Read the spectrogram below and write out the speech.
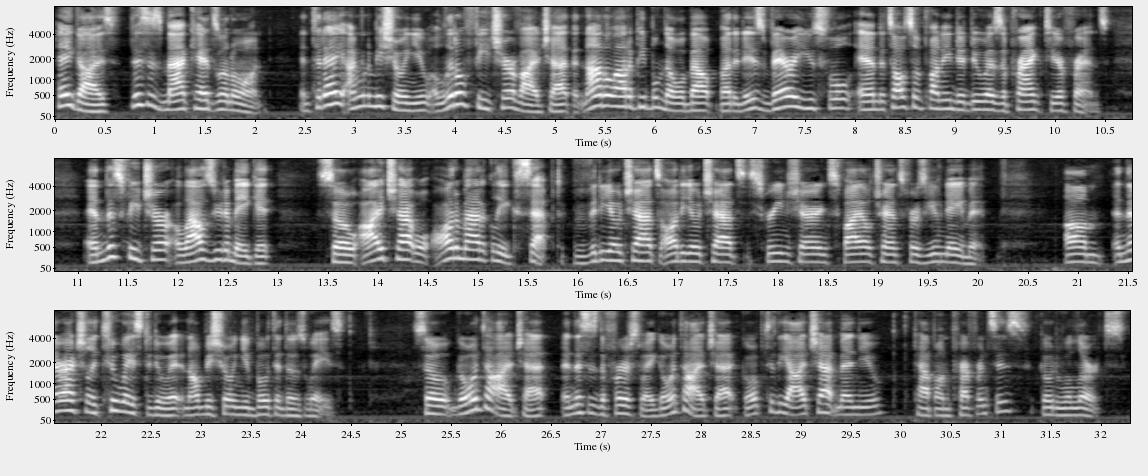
Hey guys, this is MacHeads101, and today I'm going to be showing you a little feature of iChat that not a lot of people know about, but it is very useful and it's also funny to do as a prank to your friends. And this feature allows you to make it so iChat will automatically accept video chats, audio chats, screen sharings, file transfers, you name it. Um, and there are actually two ways to do it, and I'll be showing you both of those ways. So go into iChat, and this is the first way. Go into iChat, go up to the iChat menu, tap on Preferences, go to Alerts.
